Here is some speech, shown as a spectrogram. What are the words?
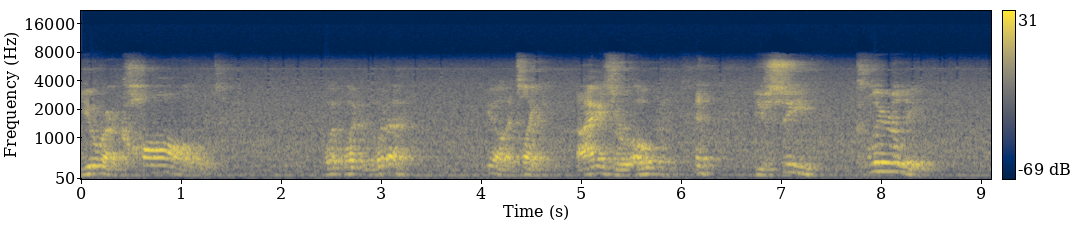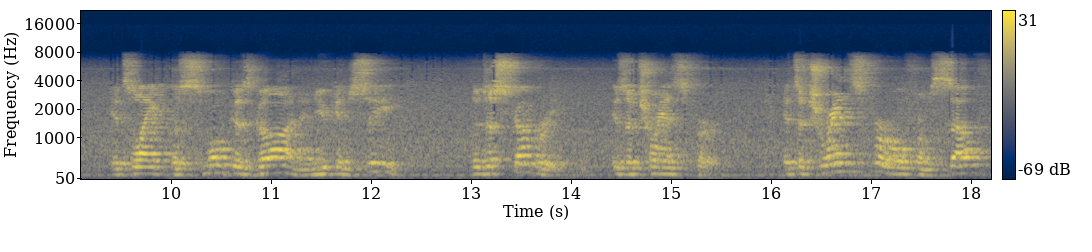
You are called. What, what, what a, you know, it's like eyes are open. you see clearly. It's like the smoke is gone and you can see. The discovery is a transfer. It's a transferal from self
